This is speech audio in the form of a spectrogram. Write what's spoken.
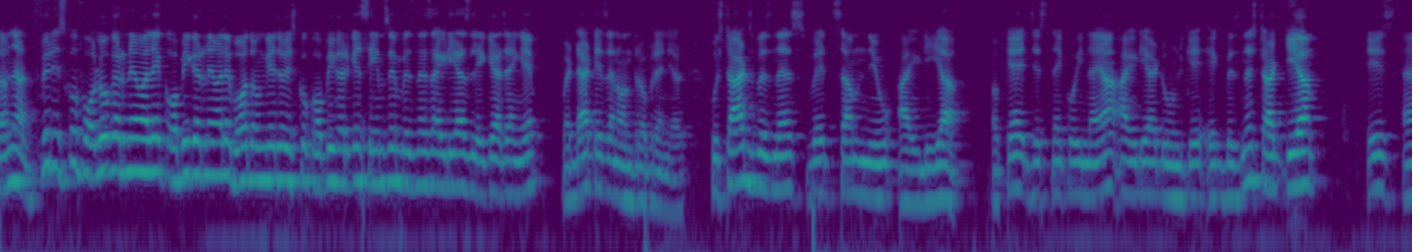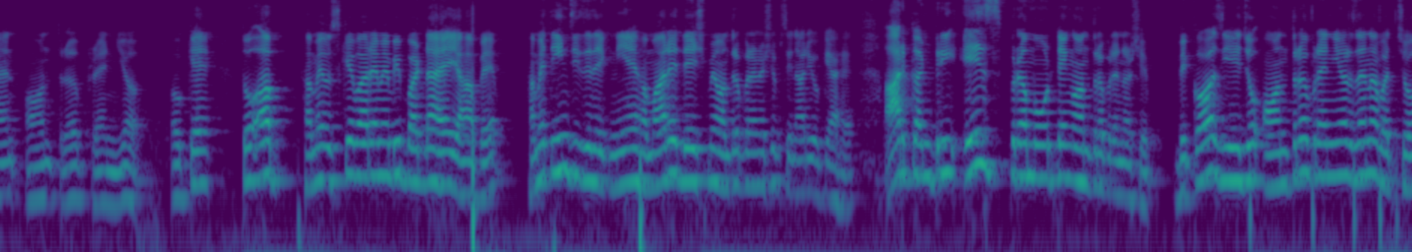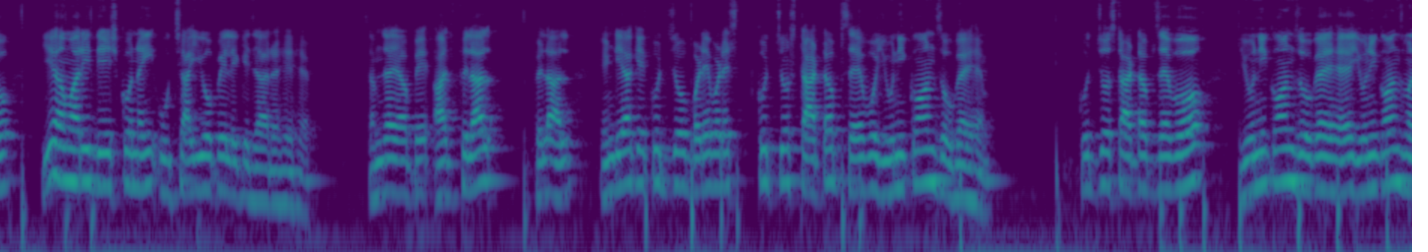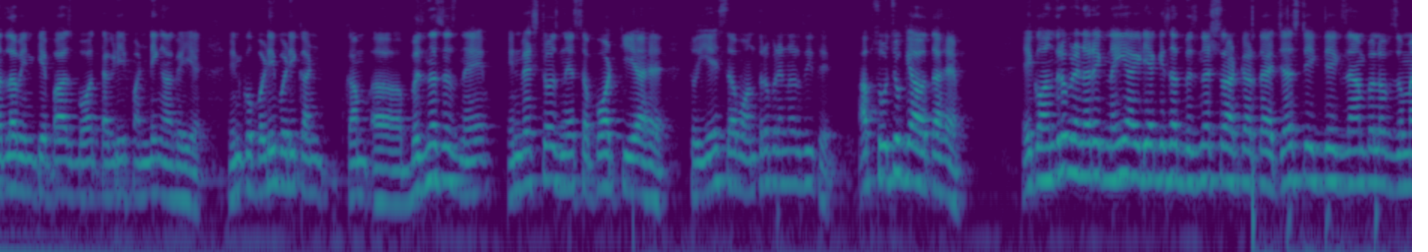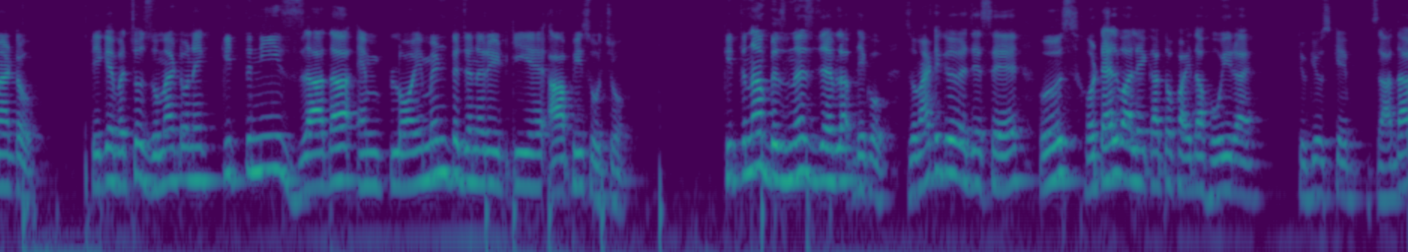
समझा? फिर इसको फॉलो करने वाले कॉपी करने वाले बहुत होंगे जो इसको कॉपी करके सेम सेम बिज़नेस आइडियाज़ लेके आ जाएँगे। But that is an entrepreneur who start business with some new idea okay जिसने कोई नया आइडिया ढूंढ के एक बिज़नेस स्टार्ट किया इज़ एन ऑन्ट्रप्रेन्योर ओके तो अब हमें उसके बारे में भी पढ़ना है यहाँ पे। हमें तीन चीज़ें देखनी है। हमारे देश में ऑन्ट्रप्रेनरशिप सिनारियो क्या है? Our country is promoting entrepreneurship because ये जो ऑन्टरप्रेन्योर्स है ना बच्चों ये हमारी देश को नई ऊंचाइयों पे लेके जा रहे हैं। समझा यहाँ पे? आज फ़िलहाल फ़िलहाल इंडिया के कुछ जो बड़े बड़े कुछ जो स्टार्टअप्स है, वो यूनिकॉर्न्स हो गए हैं। कुछ जो स्टार्टअप्स है, वो यूनिकॉर्न्स हो गए हैं। यूनिकॉर्न्स मतलब इनके पास बहुत तगड़ी फंडिंग आ गई है। इनको बड़ी बड़ी बिजनेसेस ने इन्वेस्टर्स ने सपोर्ट किया है। तो ये सब ऑन्टरप्रेनर्स ही थे। अब सोचो क्या होता है? एक ऑन्टरप्रेनर एक नई आइडिया के साथ बिज़नेस स्टार्ट करता है। Just take the example of Zomato ठीक है, बच्चों जोमैटो ने कितनी ज़्यादा एम्प्लॉयमेंट जनरेट की है, आप ही सोचो। कितना बिज़नेस डेवलप देखो जोमैटो की वजह से उस होटल वाले का तो फ़ायदा हो ही रहा है, क्योंकि उसके ज़्यादा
